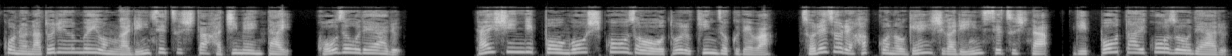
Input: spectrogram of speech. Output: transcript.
個のナトリウムイオンが隣接した八面体構造である。耐震立方合子構造を取る金属では、それぞれ8個の原子が隣接した立方体構造である。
